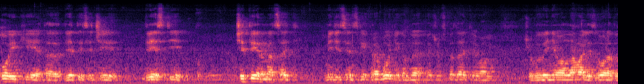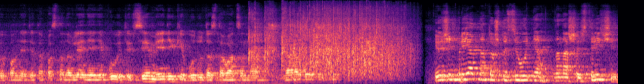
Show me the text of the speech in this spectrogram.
койки, это 2214 медицинских работников. Но я хочу сказать вам, чтобы вы не волновались, город выполнять это постановление не будет, и все медики будут оставаться на, на рабочих местах. И очень приятно то, что сегодня на нашей встрече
